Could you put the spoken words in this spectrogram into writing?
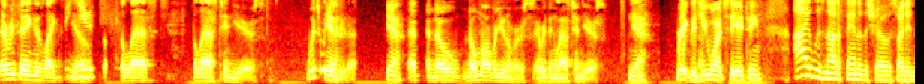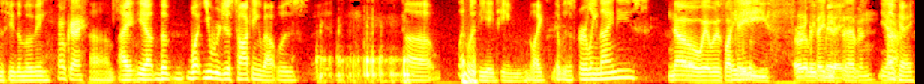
everything is like The you know, the, the last the last ten years, which we Yeah. can do that. Yeah. And, and no no Marvel universe. Everything lasts ten years. Yeah. Rick, did you watch the A-Team? I was not a fan of the show, so I didn't see the movie. Okay. Um, I yeah, the what you were just talking about was uh, when was the A team? Like it was early '90s. No, it was like Late 86, Early, 87. mid-eighties. Yeah. Okay.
